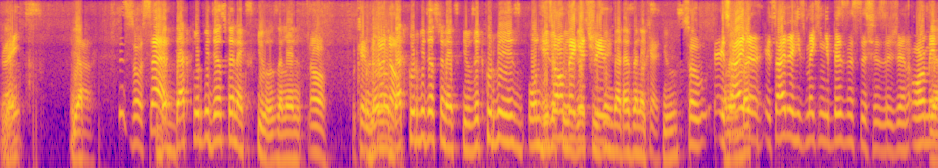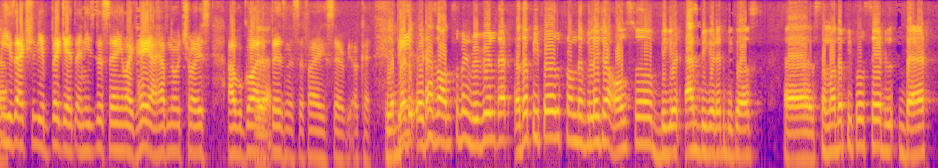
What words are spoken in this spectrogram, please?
Right? Yes. Yeah. This is so sad. But that could be just an excuse. I mean, oh, Okay, we don't, don't know. That could be just an excuse. It could be his own his bigotry, own bigotry. using that as an okay. excuse. So it's I mean, either it's either he's making a business decision, or maybe yeah. he's actually a bigot and he's just saying like, "Hey, I have no choice. I will go out yeah. of business if I serve you." Okay. Yeah, but it has also been revealed that other people from the village are also bigot as bigoted because uh, some other people said that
